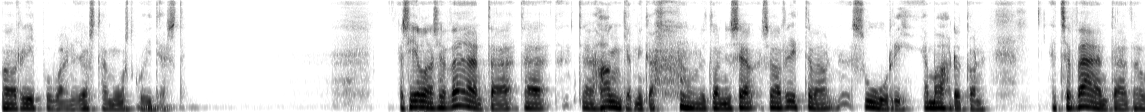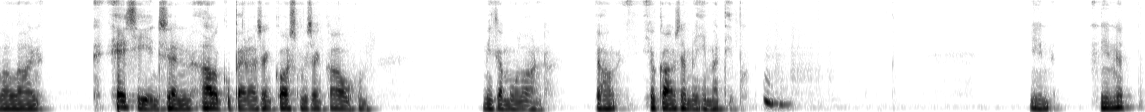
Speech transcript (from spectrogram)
mä oon riippuvainen jostain muusta kuin itsestä. Ja silloin se vääntää, tämä, tämä hanke, mikä nyt on, niin se, se on riittävän suuri ja mahdoton, että se vääntää tavallaan esiin sen alkuperäisen kosmisen kauhun, mikä mulla on, johon, joka on se, mihin mä tipun. Mm-hmm. Niin, niin nyt,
